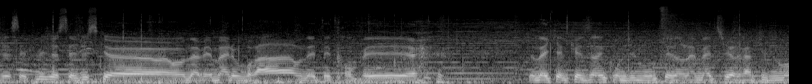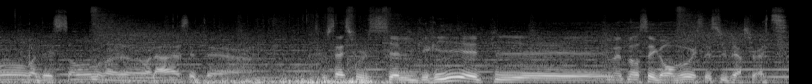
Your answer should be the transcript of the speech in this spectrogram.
Je sais plus, je sais juste qu'on euh, avait mal au bras, on était trempés. Il y en a quelques-uns qui ont dû monter dans la mâture rapidement, redescendre. voilà, c'était tout ça sous le ciel gris et puis maintenant c'est grand beau et c'est super chouette.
